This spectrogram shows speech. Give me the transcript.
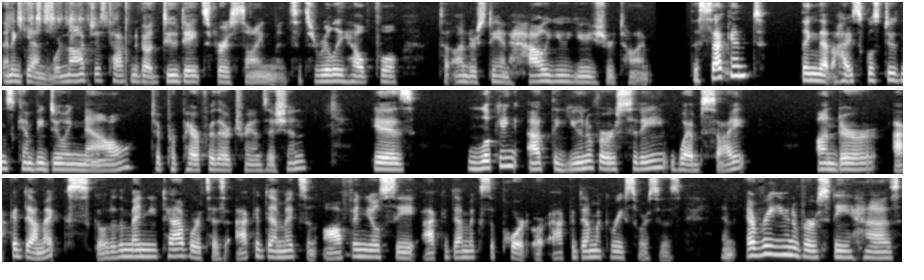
And again, we're not just talking about due dates for assignments. It's really helpful to understand how you use your time. The second thing that high school students can be doing now to prepare for their transition is looking at the university website under academics, go to the menu tab where it says academics, and often you'll see academic support or academic resources. And every university has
